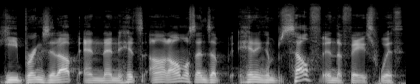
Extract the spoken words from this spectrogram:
he brings it up and then hits on uh, almost ends up hitting himself in the face with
